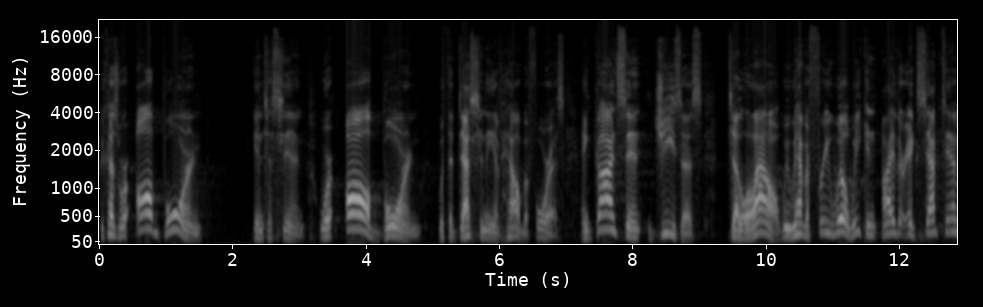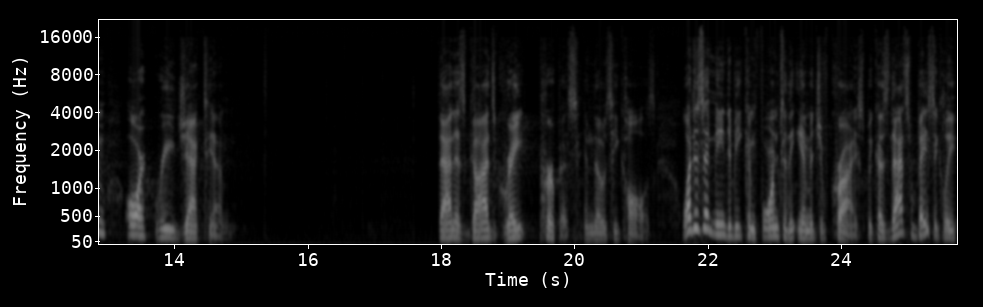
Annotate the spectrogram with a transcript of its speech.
Because we're all born into sin, we're all born with the destiny of hell before us. And God sent Jesus to allow, we have a free will. We can either accept him or reject him. That is God's great purpose in those he calls. What does it mean to be conformed to the image of Christ? Because that's basically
